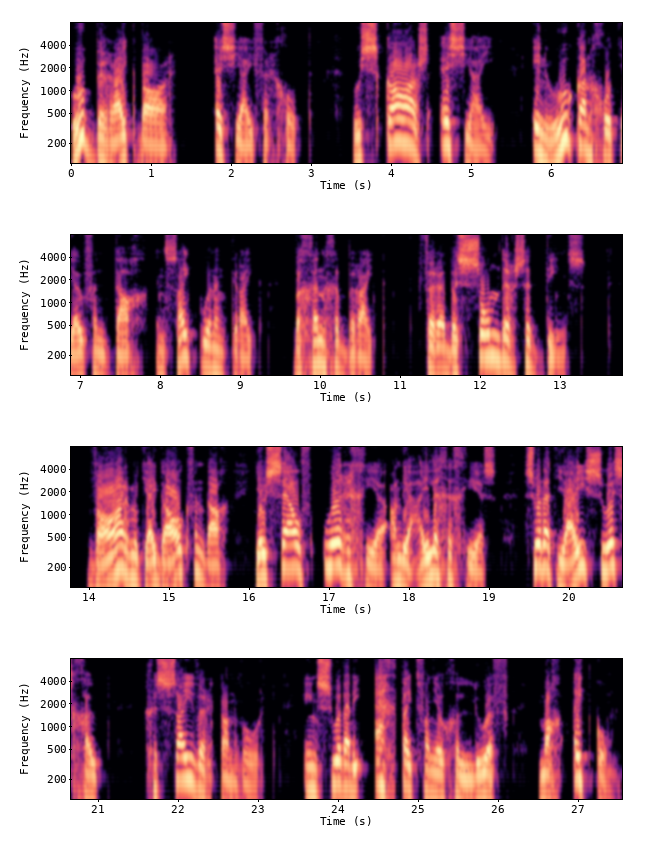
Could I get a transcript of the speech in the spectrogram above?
Hoe bruikbaar is jy vir God? Hoe skaars is jy en hoe kan God jou vandag in sy koninkryk begin gebruik vir 'n besonderse diens. Waar moet jy dalk vandag jouself oorgee aan die Heilige Gees sodat jy soos goud gesuiwer kan word en sodat die egtheid van jou geloof mag uitkom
